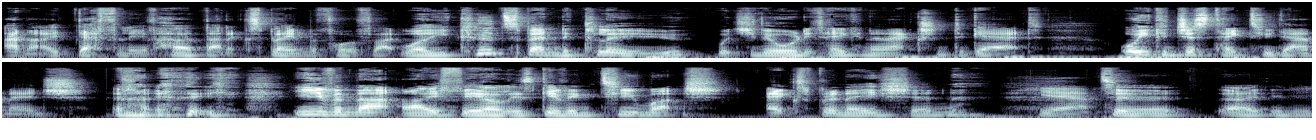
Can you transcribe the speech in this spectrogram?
And I definitely have heard that explained before of like, well, you could spend a clue, which you've already taken an action to get, or you could just take two damage. Even that, I feel, is giving too much explanation Yeah. to uh, you know,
